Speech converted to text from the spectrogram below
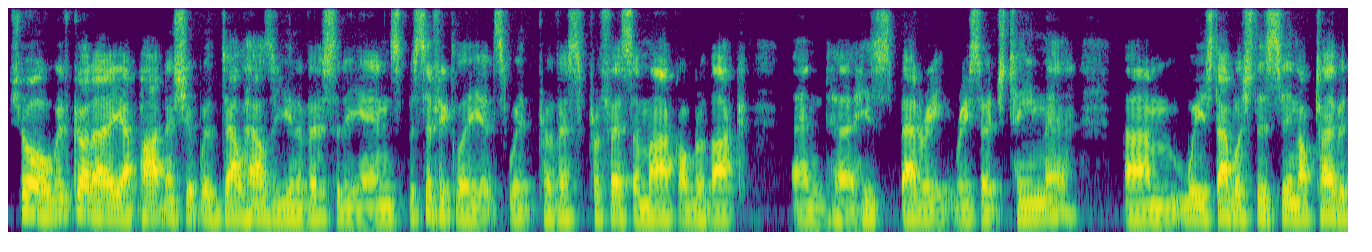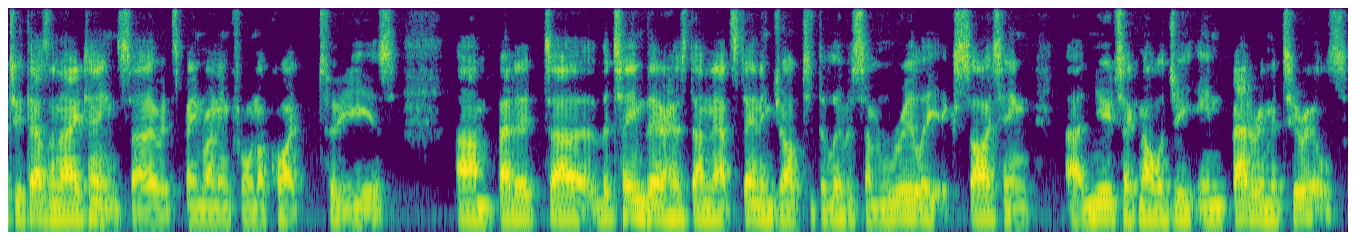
Sure. We've got a, a partnership with Dalhousie University, and specifically it's with Professor, Professor Mark Obrovac and uh, his battery research team there. Um, we established this in October 2018, so it's been running for not quite two years. Um, but it, uh, the team there has done an outstanding job to deliver some really exciting uh, new technology in battery materials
